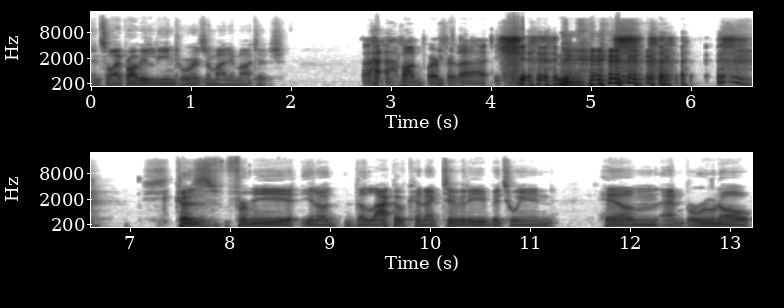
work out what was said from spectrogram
and so I probably lean towards Nemanja Matic. I'm on board for that. because for me, you know, the lack of connectivity between him and Bruno,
